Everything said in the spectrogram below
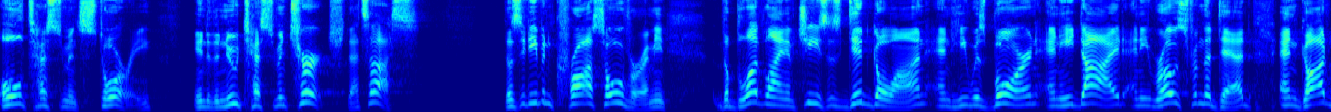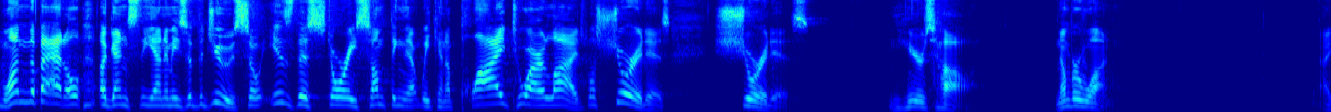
Old Testament story, into the New Testament church? That's us. Does it even cross over? I mean, the bloodline of Jesus did go on, and he was born, and he died, and he rose from the dead, and God won the battle against the enemies of the Jews. So, is this story something that we can apply to our lives? Well, sure it is. Sure it is. And here's how. Number one, I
